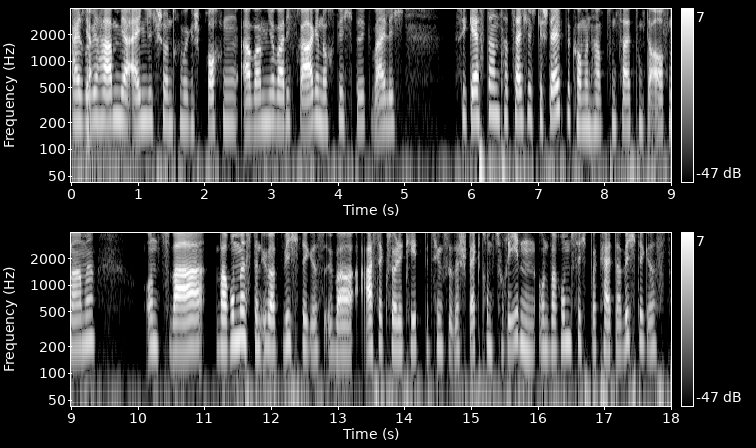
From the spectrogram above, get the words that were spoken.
Also ja. wir haben ja eigentlich schon drüber gesprochen, aber mir war die Frage noch wichtig, weil ich sie gestern tatsächlich gestellt bekommen habe zum Zeitpunkt der Aufnahme. Und zwar, warum es denn überhaupt wichtig ist, über Asexualität bzw. Spektrum zu reden und warum Sichtbarkeit da wichtig ist.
